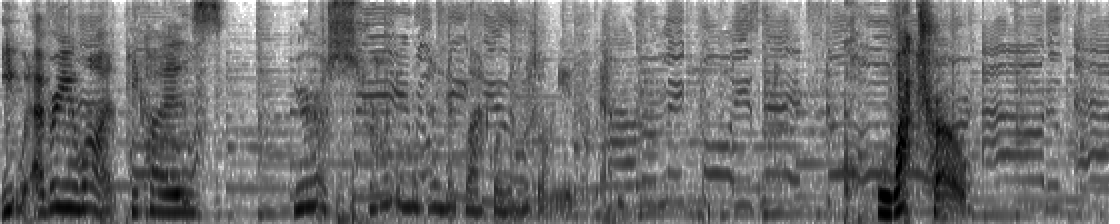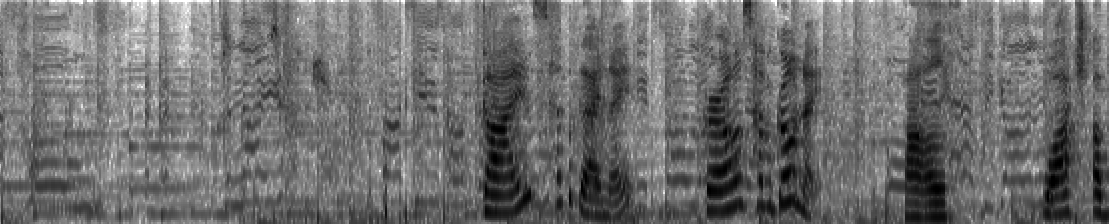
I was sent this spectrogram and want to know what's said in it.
eat whatever you want because you're a strong, independent black woman who don't need no man. Quattro. Guys, have a guy night. Girls, have a girl night. Balls. Watch a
